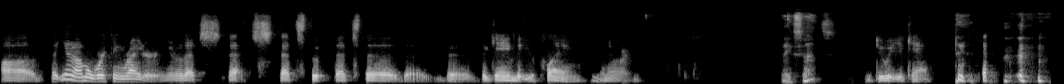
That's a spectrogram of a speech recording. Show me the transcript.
Uh, but you know, I'm a working writer. You know, that's that's that's the that's the the the, the game that you're playing. You know, Makes sense. do what you can.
